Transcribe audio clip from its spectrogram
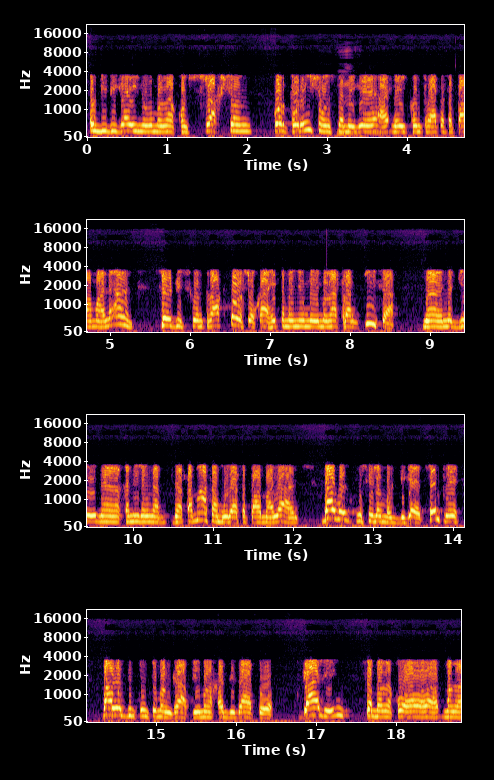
pagbibigay ng mga construction corporations na may, uh, may kontrata sa pamahalaan, service contractors o kahit naman yung may mga prangkisa na, nag, na kanilang nat- natamasa mula sa pamahalaan, bawal po silang magbigay. At siyempre, bawal din pong tumanggap yung mga kandidato galing sa mga ah, mga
